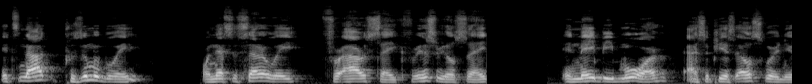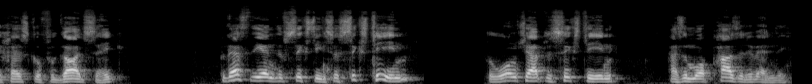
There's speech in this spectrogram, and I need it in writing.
It's not presumably or necessarily for our sake, for Israel's sake. It may be more, as appears elsewhere in Yechezkel, for God's sake. But that's the end of 16. So 16, the long chapter 16, has a more positive ending.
